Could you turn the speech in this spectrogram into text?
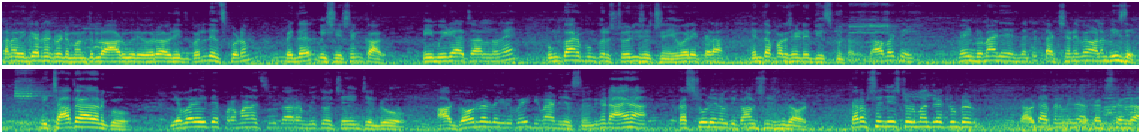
తన దగ్గర ఉన్నటువంటి మంత్రులు ఆరుగురు ఎవరు అవినీతి పనులు తెలుసుకోవడం పెద్ద విశేషం కాదు. మీ మీడియా ఛానల్లోనే పుంకాను పుంకుని స్టోరీస్ వచ్చినాయి. ఎవరు ఎక్కడ ఎంత పర్సెంటేజ్ తీసుకుంటారు. కాబట్టి మేము డిమాండ్ చేసిందంటే తక్షణమే వాళ్ళని తీసేయి. నీకు చేత కాదనుకో ఎవరైతే ప్రమాణ స్వీకారం మీతో చేయించారో ఆ గవర్నర్ దగ్గరికి పోయి డిమాండ్ చేస్తాం ఎందుకంటే ఆయన కస్టోడియన్ ఆఫ్ ది కాన్స్టిట్యూషన్ కాబట్టి. కరప్షన్ చేసేటోడు మంత్రి ఎట్లుంటాడు? కాబట్టి అతని మీద ఖచ్చితంగా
